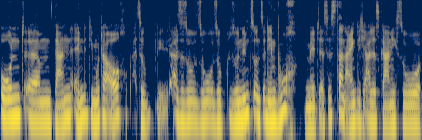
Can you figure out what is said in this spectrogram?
Und ähm, dann endet die Mutter auch, also, also so, so, so, so nimmt es uns in dem Buch mit. Es ist dann eigentlich alles gar nicht so,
